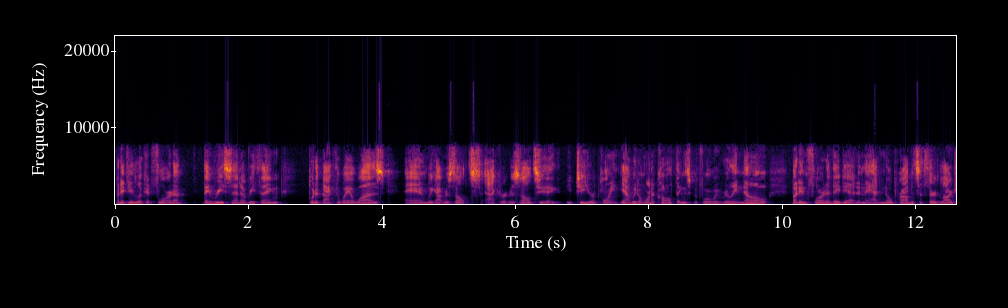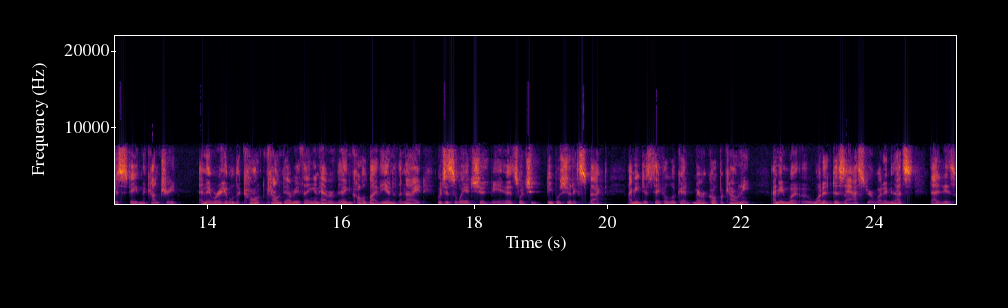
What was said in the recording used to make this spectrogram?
But if you look at Florida, they reset everything, put it back the way it was, and we got results, accurate results. To your point, yeah, we don't want to call things before we really know, but in Florida they did, and they had no problem. It's the third largest state in the country and they were able to count, count everything and have everything called by the end of the night, which is the way it should be. It's what should, people should expect. I mean, just take a look at Maricopa County. I mean, what, what a disaster! What I mean, that's that is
